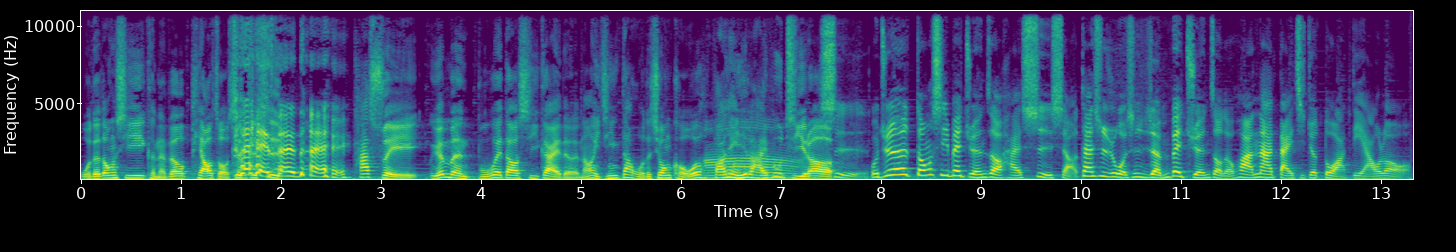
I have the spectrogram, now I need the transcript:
我的东西可能都飘走，甚至是对对对，它水原本不会到膝盖的，然后已经到我的胸口，我发现已经来不及了。啊、是，我觉得东西被卷走还是小，但是如果是人被卷走的话，那代志就大掉了。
